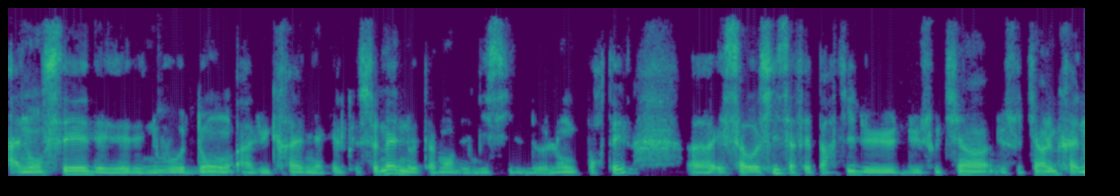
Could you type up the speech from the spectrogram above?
annoncé des, des nouveaux dons à l'Ukraine il y a quelques semaines, notamment des missiles de longue portée. et ça aussi, ça fait partie du, du soutien du soutien à l'Ukraine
